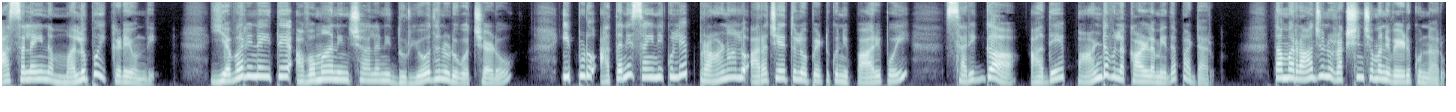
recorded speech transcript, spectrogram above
అసలైన మలుపు ఇక్కడే ఉంది. ఎవరినైతే అవమానించాలని దుర్యోధనుడు వచ్చాడో ఇప్పుడు అతని సైనికులే ప్రాణాలు అరచేతిలో పెట్టుకుని పారిపోయి సరిగ్గా అదే పాండవుల కాళ్ళమీద పడ్డారు. తమ రాజును రక్షించమని వేడుకున్నారు.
